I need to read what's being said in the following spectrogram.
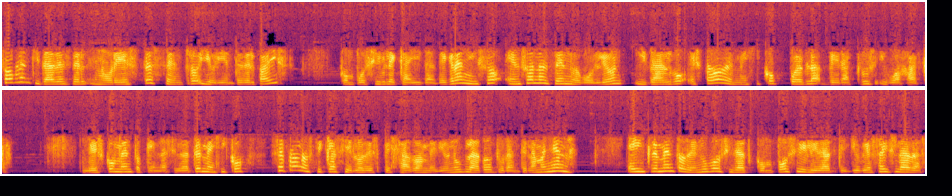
sobre entidades del noreste, centro y oriente del país con posible caída de granizo en zonas de Nuevo León, Hidalgo, Estado de México, Puebla, Veracruz y Oaxaca. Les comento que en la Ciudad de México se pronostica cielo despejado a medio nublado durante la mañana e incremento de nubosidad con posibilidad de lluvias aisladas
